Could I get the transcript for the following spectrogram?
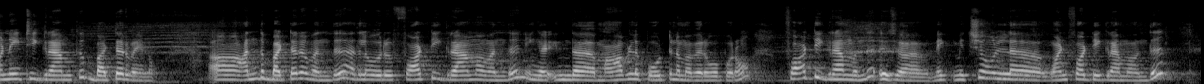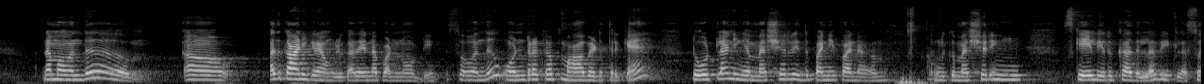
ஒன் எயிட்டி கிராமுக்கு பட்டர் வேணும். அந்த பட்டரை வந்து அதில் ஒரு ஃபார்ட்டி கிராமை வந்து நீங்கள் இந்த மாவில் போட்டு நம்ம விரவ போகிறோம் ஃபார்ட்டி கிராம் வந்து நெக்- மிச்சம் உள்ள ஒன் ஃபார்ட்டி கிராமை வந்து நம்ம வந்து அது காணிக்கிறேன் உங்களுக்கு அதை என்ன பண்ணணும் அப்படின்னு. ஸோ வந்து ஒன்றரை கப் மாவு எடுத்திருக்கேன். டோட்டலாக நீங்கள் மெஷர் இது பண்ணி பண்ண உங்களுக்கு மெஷரிங் ஸ்கேல் இருக்காதுல்ல வீட்டில் ஸோ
